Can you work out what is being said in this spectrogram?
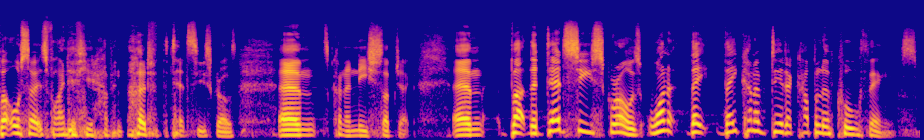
but also, it's fine if you haven't heard of the Dead Sea Scrolls. Um, it's kind of niche subject. Um, but the Dead Sea Scrolls, one, they, they kind of did a couple of cool things.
